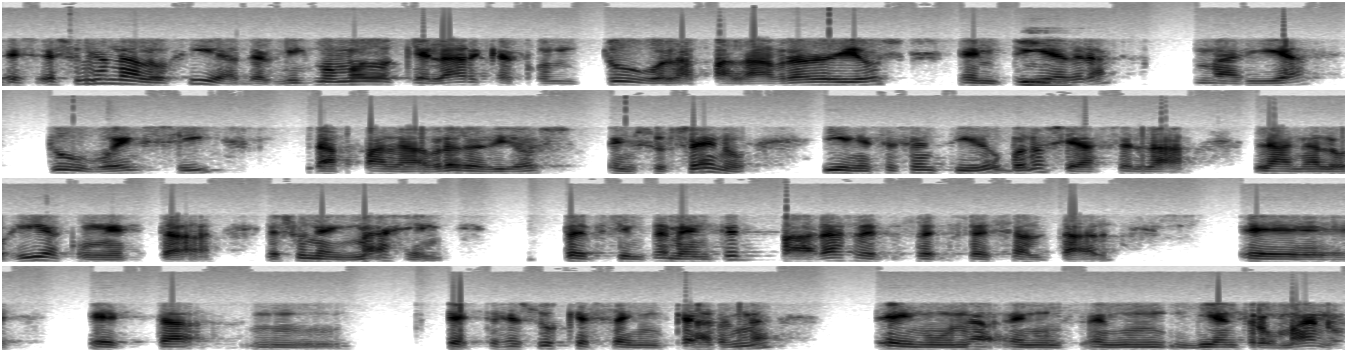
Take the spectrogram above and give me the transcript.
es, es, una analogía, del mismo modo que el arca contuvo la palabra de Dios en mm. piedra, María tuvo en sí la palabra de Dios en su seno. Y en ese sentido, bueno, se hace la, la analogía con esta, es una imagen, pues, simplemente para resaltar eh, esta, mm, este Jesús que se encarna en, una, en un vientre humano.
